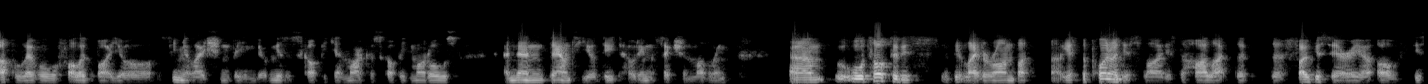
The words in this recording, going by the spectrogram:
upper, level, followed by your simulation being your mesoscopic and microscopic models, and then down to your detailed intersection modeling. Um, we'll talk to this a bit later on, but I guess the point of this slide is to highlight that the focus area of this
